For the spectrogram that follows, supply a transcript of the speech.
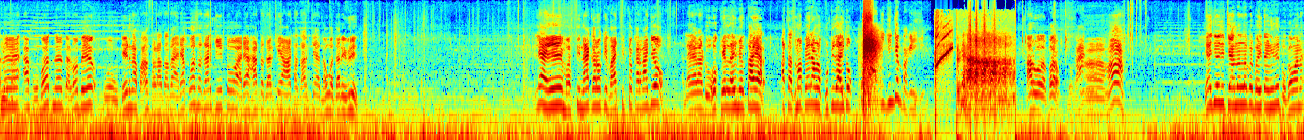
અને આ ભૂભત ને ધડો બે ઉધેડ ના ભાવ ચડાતા હતા. અરે પાંચ હજાર કી તો અરે સાત હજાર કે આઠ હજાર કે નવ હજાર એવી રીત. એટલે એ મસ્તી ના કરો કે વાતચીત તો કરવા દો એટલે યાર આ ડોહો ખેલ નહીં મળતા યાર. આ ચશ્મા પહેરે હમણાં ફૂટી જાય તો. પાટી જીંજમ પકડી છી? સારું હવે ભરો હા એ જે જે ચેનલ ના પર બહી તણી નહીં ભોગવવાના.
